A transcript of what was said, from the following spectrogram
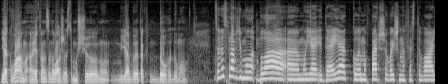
як вам, як ви на це наважились? Тому що ну я би так довго думав. Це насправді була- е, моя ідея, коли ми вперше вийшли на фестиваль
